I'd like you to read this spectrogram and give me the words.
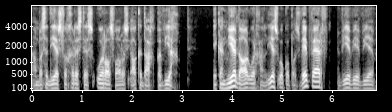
Ambassadeurs vir Christus oral waar ons elke dag beweeg. Jy kan meer daaroor gaan lees ook op ons webwerf www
